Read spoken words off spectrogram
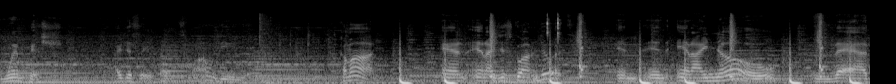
wimpish, I just say, what's wrong with you? Come on. And, and I just go out and do it. And, and, and I know that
